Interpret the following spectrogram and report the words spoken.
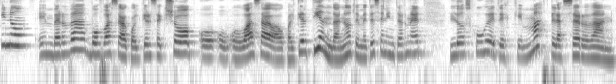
Y no, en verdad vos vas a cualquier sex shop o, o- o vas a, a cualquier tienda, ¿no? Te metes en internet, los juguetes que más placer dan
